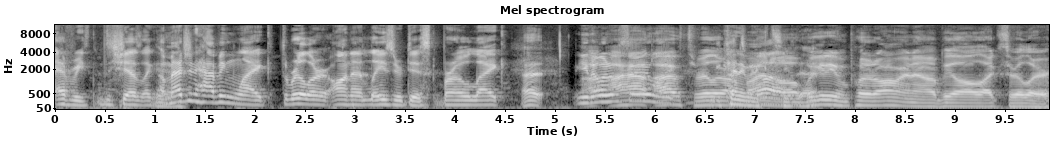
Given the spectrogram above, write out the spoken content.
every. She has like. Yeah. Imagine having like Thriller on a laser disc, bro. Like, uh, you know what I'm I saying? Have, I have Thriller. You can't even vinyl. see We could even put it on right now. It'd be all like Thriller.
